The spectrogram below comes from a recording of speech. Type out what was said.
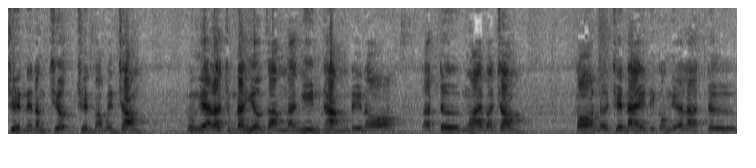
chuyển đến đằng trước, chuyển vào bên trong. Có nghĩa là chúng ta hiểu rằng là nhìn thẳng thì nó là từ ngoài vào trong. Còn ở trên này thì có nghĩa là từ,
